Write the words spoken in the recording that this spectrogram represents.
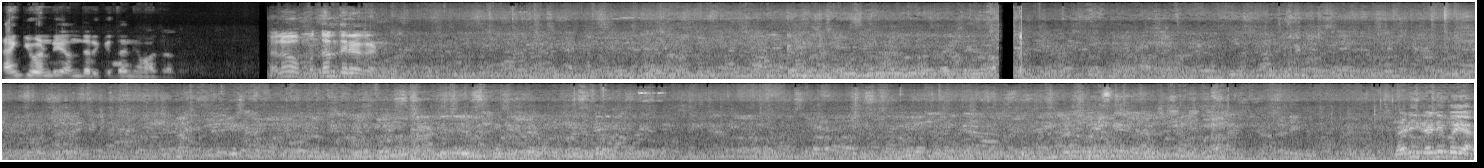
thank you అండి. అందరికీ ధన్యవాదాలు. హలో ముందలు తిరగండి. రెడీ రెడీ భయ్యా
